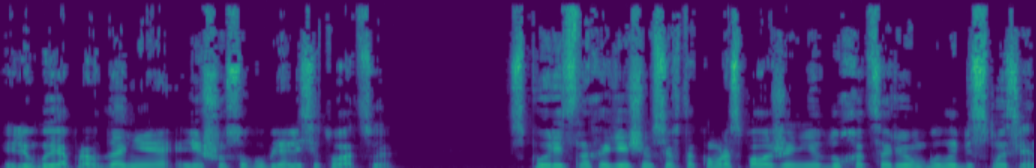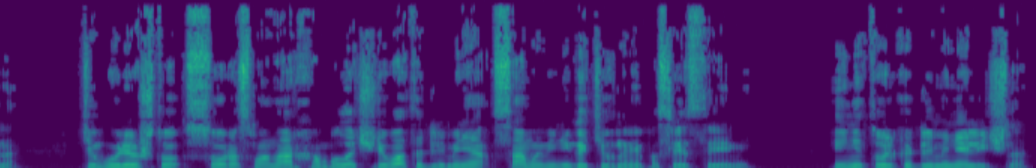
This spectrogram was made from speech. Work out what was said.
и любые оправдания лишь усугубляли ситуацию. Спорить с находящимся в таком расположении духа царем было бессмысленно, тем более что ссора с монархом была чревата для меня самыми негативными последствиями. И не только для меня лично,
